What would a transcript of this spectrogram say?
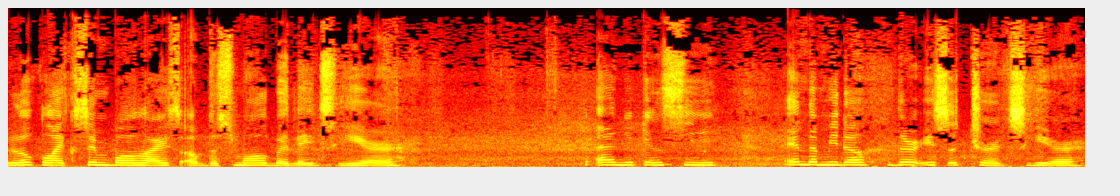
Look like symbolize of the small village here. And you can see in the middle, there is a church here.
